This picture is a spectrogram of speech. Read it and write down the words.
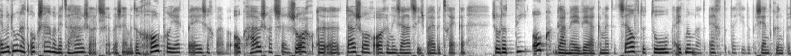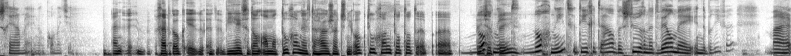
En we doen dat ook samen met de huisartsen. We zijn met een groot project bezig waar we ook huisartsen, zorg, uh, thuiszorgorganisaties bij betrekken. Zodat die ook daarmee werken met hetzelfde tool. Ik noem dat echt dat je de patiënt kunt beschermen in een kommetje. En uh, begrijp ik ook, uh, wie heeft er dan allemaal toegang? Heeft de huisarts nu ook toegang tot dat uh, Nog niet, nog niet digitaal. We sturen het wel mee in de brieven. Maar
